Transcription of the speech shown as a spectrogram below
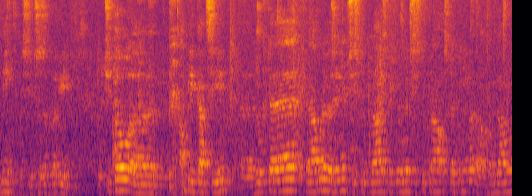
my, myslím se ZPI, určitou aplikaci, do které, která bude veřejně přístupná, respektive bude přístupná ostatním orgánům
